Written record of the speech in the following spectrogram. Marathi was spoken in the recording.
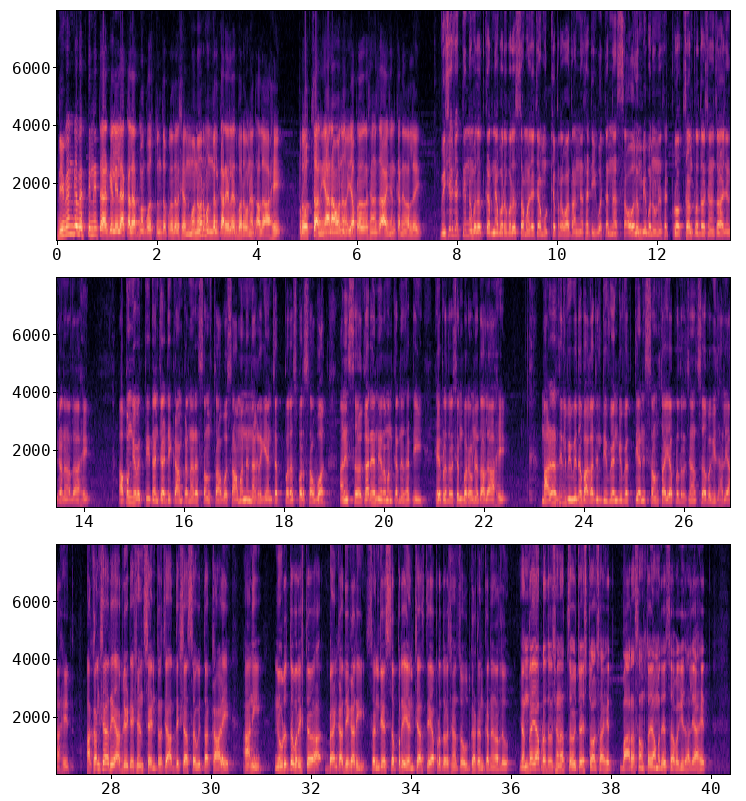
दिव्यांग व्यक्तींनी तयार केलेल्या कलात्मक वस्तूंचं प्रदर्शन मनोहर मंगल कार्यालयात भरवण्यात आलं आहे. प्रोत्साहन या नावानं या प्रदर्शनाचं आयोजन करण्यात आलं आहे विशेष व्यक्तींना मदत करण्याबरोबरच समाजाच्या मुख्य प्रवाहात आणण्यासाठी व त्यांना स्वावलंबी बनवण्यासाठी प्रोत्साहन प्रदर्शनाचं आयोजन करण्यात आलं आहे. अपंग व्यक्ती त्यांच्यासाठी काम करणाऱ्या संस्था व सामान्य नागरिक यांच्यात परस्पर संवाद आणि सहकार्य निर्माण करण्यासाठी हे प्रदर्शन भरवण्यात आलं आहे. महाराष्ट्रातील विविध भागातील दिव्यांग व्यक्ती आणि संस्था या प्रदर्शनात सहभागी झाल्या आहेत. आकांक्षा रिहॅबिलिटेशन सेंटरच्या अध्यक्षा सविता काळे आणि निवृत्त वरिष्ठ बँक अधिकारी संजय सप्रे यांच्या हस्ते या प्रदर्शनाचं उद्घाटन करण्यात आलं. यंदा या प्रदर्शनात चव्वेचाळीस स्टॉल्स आहेत. बारा संस्था यामध्ये सहभागी झाल्या आहेत.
